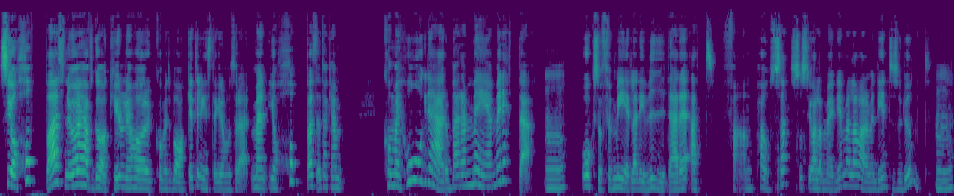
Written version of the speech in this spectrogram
Så jag hoppas, nu har jag haft görkul när jag har kommit tillbaka till Instagram och sådär. Men jag hoppas att jag kan komma ihåg det här och bära med mig detta. Mm. Och också förmedla det vidare att fan pausa sociala medier mellan varven, det är inte så dumt. Mm.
